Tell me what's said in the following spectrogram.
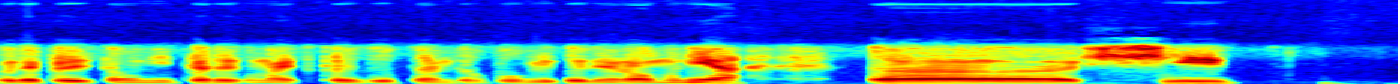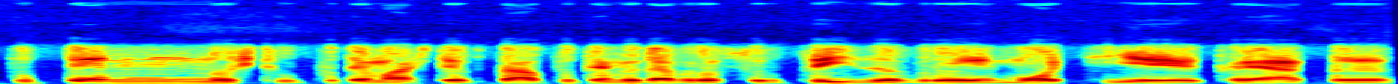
reprezintă un interes mai scăzut pentru publicul din România uh, și putem, nu știu, putem aștepta, putem vedea vreo surpriză, vreo emoție creată.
